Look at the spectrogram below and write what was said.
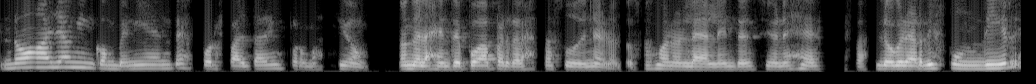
no hayan inconvenientes por falta de información donde la gente pueda perder hasta su dinero. Entonces, bueno, la intención es esa, lograr difundir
